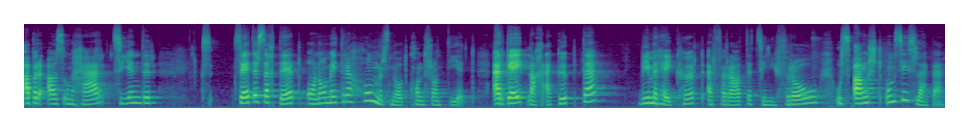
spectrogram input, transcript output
aber als Umherziehender sieht er sich dort auch noch mit einer Hungersnot konfrontiert. Er geht nach Ägypten, wie wir gehört haben, er verratet seine Frau aus Angst um sein Leben.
